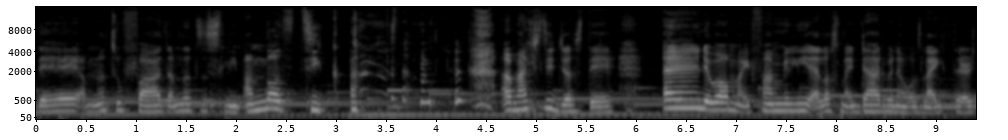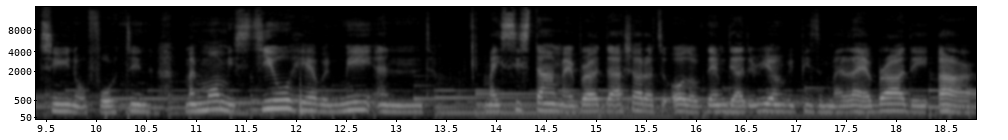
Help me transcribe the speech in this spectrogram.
there. I'm not too fat. I'm not too slim. I'm not thick. I'm actually just there. And about my family, I lost my dad when I was like 13 or 14. My mom is still here with me, and my sister, my brother. Shout out to all of them. They are the real MVPs in my life, bro. They are.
